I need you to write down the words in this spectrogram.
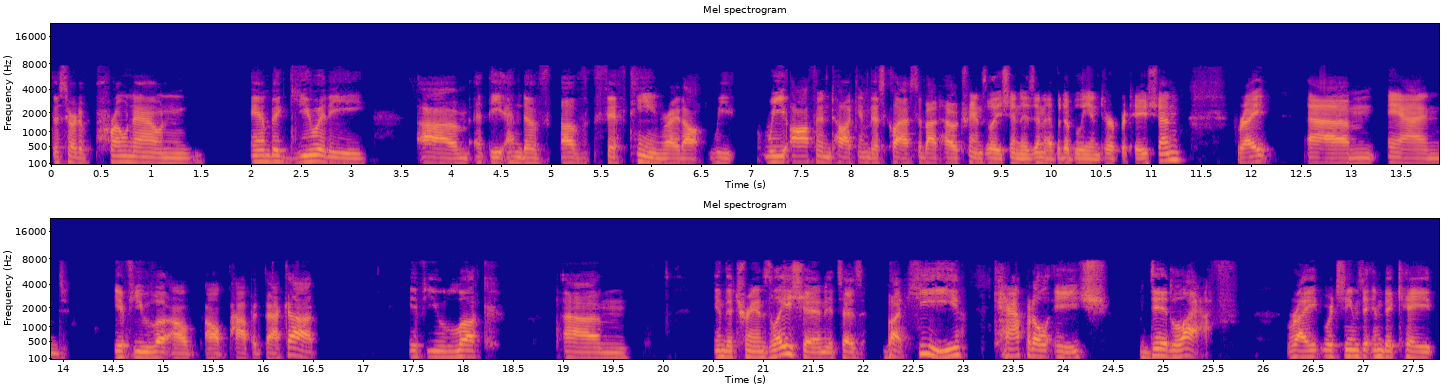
the sort of pronoun ambiguity um, at the end of, of 15, right? I'll, we we often talk in this class about how translation is inevitably interpretation, right? Um, and if you look, I'll I'll pop it back up. If you look um, in the translation, it says, "But he, capital H, did laugh." Right? Which seems to indicate,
